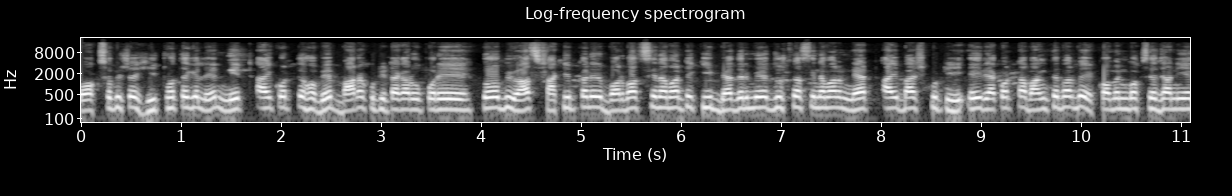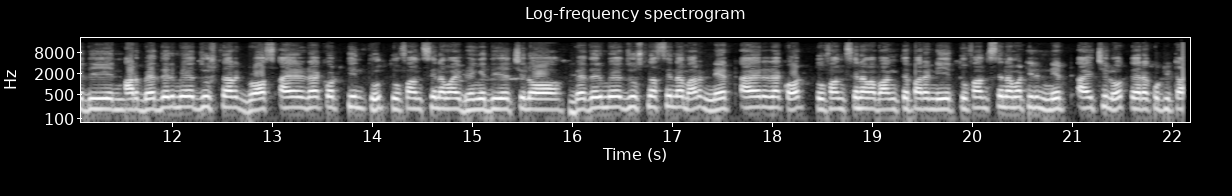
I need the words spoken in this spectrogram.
বক্স অফিসে হিট হতে গেলে নেট আয় করতে হবে বারো কোটি টাকার উপরে। তো বিভাস শাকিব খানের বরবাদ সিনেমাটি কি বেদের মেয়ে জুসনা সিনেমার নেট আয় বাইশ কোটি? এই রেকর্ডটা ভাঙতে পারবে? কমেন্ট বক্সে জানিয়ে দিন। আর বেদের মেয়ে জুসনার গ্রস আয়ের রেকর্ড কিন্তু তুফান সিনেমায় ভেঙে দিয়েছিল। বেদের মেয়ে জুসনা সিনেমার নেট আয়ের রেকর্ড তুফান সিনেমা ভাঙতে পারেনি। তুফান সিনেমাটির নেট আয় ছিল তেরো কোটি টাকা।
